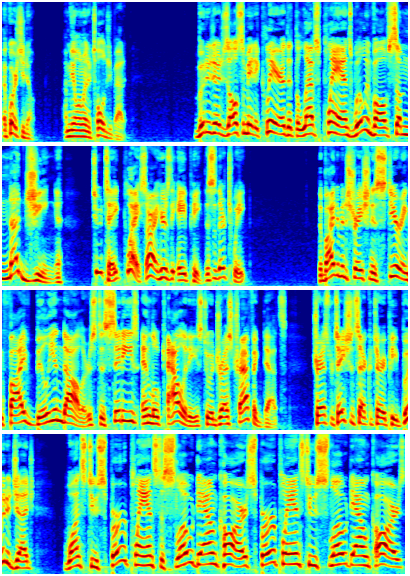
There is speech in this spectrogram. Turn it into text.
Of course you don't. I'm the only one who told you about it. Buttigieg has also made it clear that the left's plans will involve some nudging to take place. All right, here's the AP. This is their tweet. The Biden administration is steering $5 billion to cities and localities to address traffic deaths. Transportation Secretary Pete Buttigieg wants to spur plans to slow down cars, spur plans to slow down cars.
